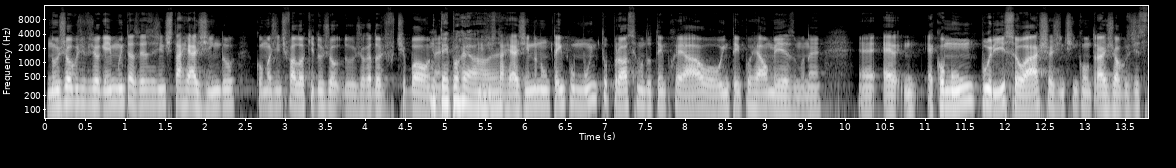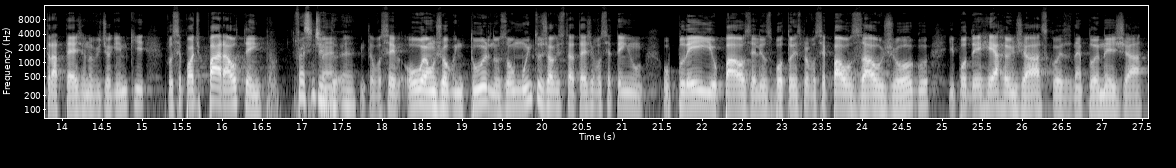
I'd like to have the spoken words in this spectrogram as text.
No jogo de videogame, muitas vezes a gente está reagindo, como a gente falou aqui do, jo do jogador de futebol, em né? Em tempo real. A gente está né? reagindo num tempo muito próximo do tempo real ou em tempo real mesmo, né? É, é, é, comum, por isso eu acho, a gente encontrar jogos de estratégia no videogame que você pode parar o tempo. Faz sentido. Né? É. Então você ou é um jogo em turnos, ou muitos jogos de estratégia você tem o, o play e o pause ali, os botões para você pausar o jogo e poder rearranjar as coisas, né? Planejar.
